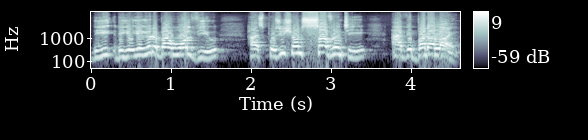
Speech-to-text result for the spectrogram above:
The, the Yoruba worldview has positioned sovereignty at the borderline,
